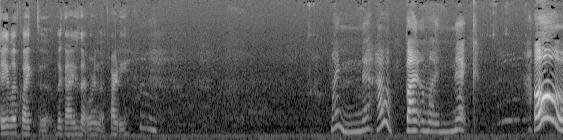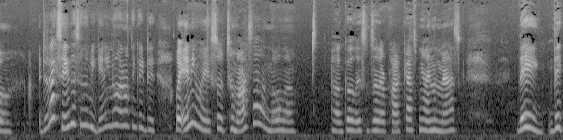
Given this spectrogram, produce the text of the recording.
They look like the the guys that were in the party. My neck. I have a bite on my neck. Oh! Did I say this in the beginning? No, I don't think I did. But anyway, so Tomasa and Lola, uh, go listen to their podcast Behind the Mask. They they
